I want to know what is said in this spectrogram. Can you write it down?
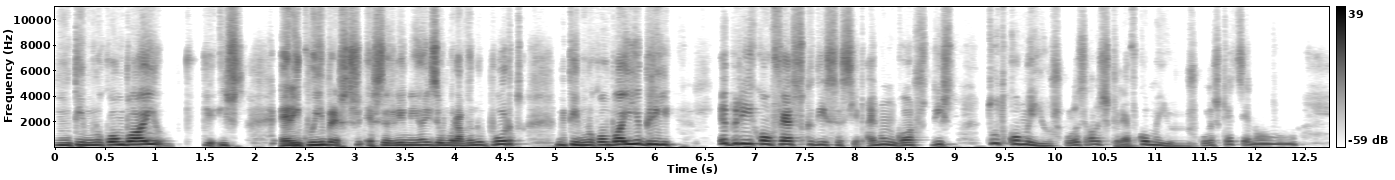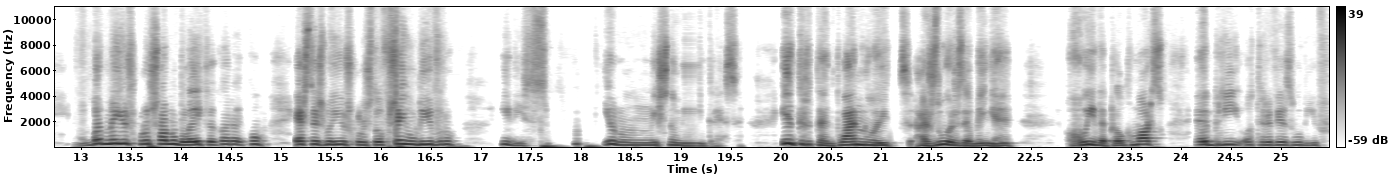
meti-me no comboio, isto era em Coimbra, estas, estas reuniões, eu morava no Porto, meti-me no comboio e abri. Abri e confesso que disse assim, eu não gosto disto, tudo com maiúsculas, ela escreve com maiúsculas, quer dizer, não, maiúsculas só no Blake, agora com estas maiúsculas estou, fechei o livro e disse, eu não, isto não me interessa. Entretanto, à noite, às duas da manhã, ruída pelo remorso, abri outra vez o livro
